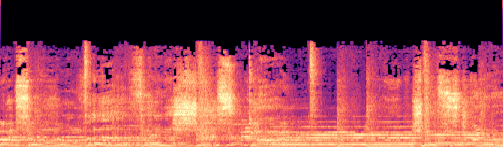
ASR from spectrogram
like sun on. God just grow.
